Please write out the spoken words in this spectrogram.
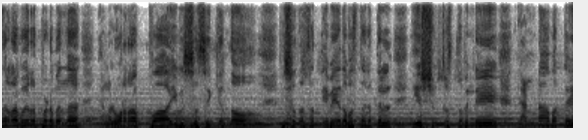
നിറവേറപ്പെടുമെന്ന് ഞങ്ങൾ ഉറപ്പായി വിശ്വസിക്കുന്നു. വിശുദ്ധ സത്യവേദ പുസ്തകത്തിൽ യേശു ക്രിസ്തുവിന്റെ രണ്ടാമത്തെ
